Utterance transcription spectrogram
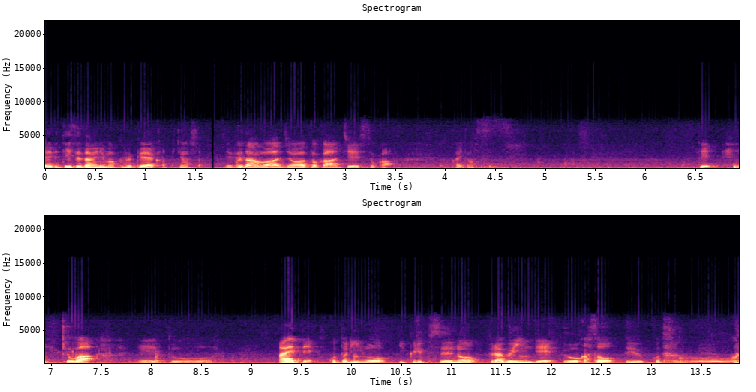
LT するために MacBook Air 買ってきました。で普段は Java とか JS とか書いてます。で、今日は、えっ、ー、と、あえてコトリンを Eclipse のプラグインで動かそうということを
